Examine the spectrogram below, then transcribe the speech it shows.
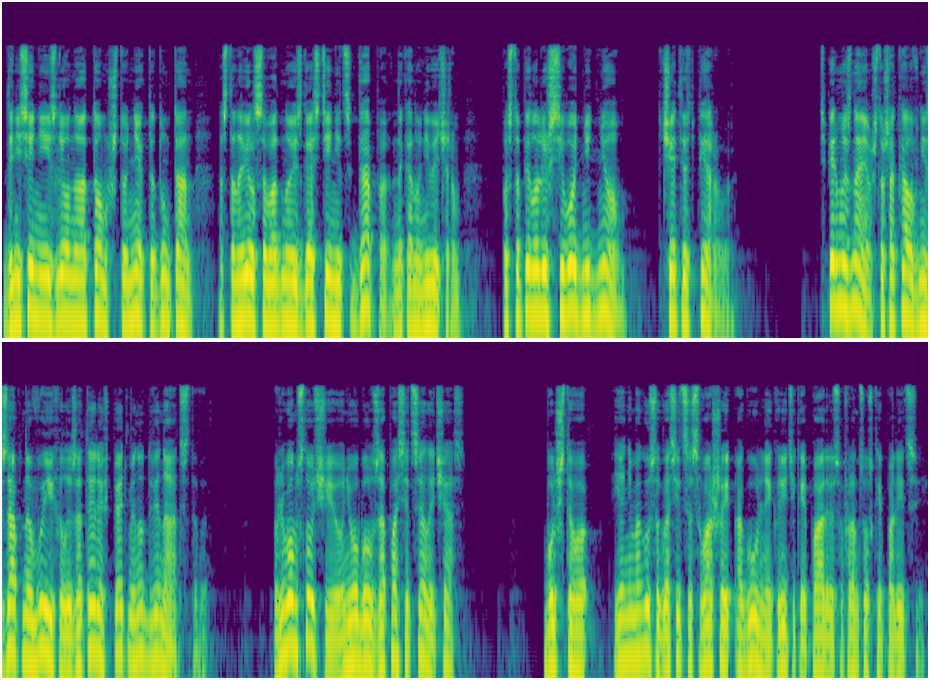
Донесение из Леона о том, что некто Дунтан остановился в одной из гостиниц Гапа накануне вечером, поступило лишь сегодня днем, в четверть первого. Теперь мы знаем, что Шакал внезапно выехал из отеля в пять минут двенадцатого. В любом случае, у него был в запасе целый час. Больше того, я не могу согласиться с вашей огульной критикой по адресу французской полиции.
